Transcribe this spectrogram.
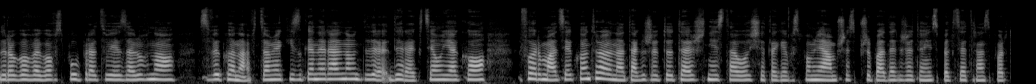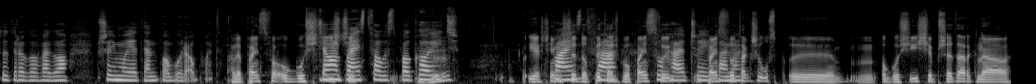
Drogowego współpracuje zarówno z wykonawcą, jak i z Generalną Dyrekcją jako formacja kontrolna. Także to też nie stało się, tak jak wspomniałam, przez przypadek, że to Inspekcja Transportu Drogowego przejmuje ten pobór opłat. Ale państwo ogólnie ogłosiliście... Chciałam Państwa uspokoić. Mhm. Ja chciałem jeszcze dopytać, bo Państwo, państwo także y, ogłosiliście przetarg na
